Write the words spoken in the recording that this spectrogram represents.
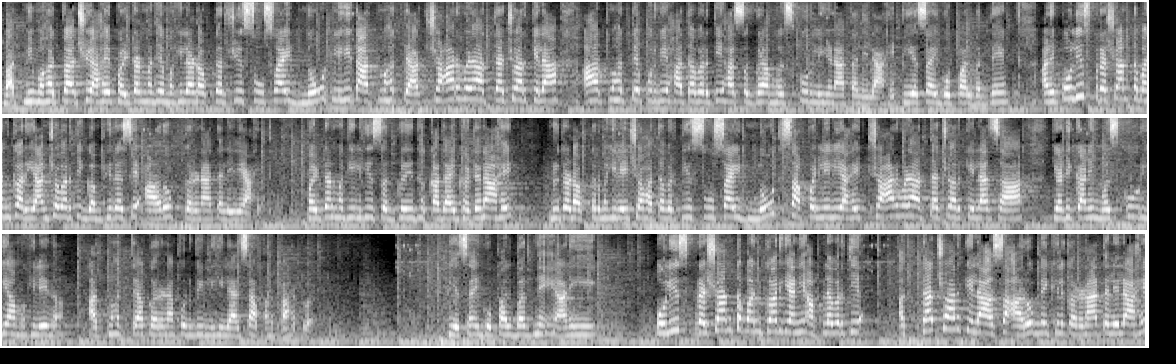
बातमी महत्वाची आहे. फलटणमध्ये महिला डॉक्टरची सुसाईड नोट लिहित आत्महत्या. चार वेळा अत्याचार केला. आत्महत्येपूर्वी हातावरती हा सगळा मजकूर लिहिण्यात आलेला आहे. पीएसआय गोपाल बदने आणि पोलीस प्रशांत बनकर यांच्यावरती गंभीर असे आरोप करण्यात आलेले आहेत. फलटणमधील ही सगळी धक्कादायक घटना आहे. मृत डॉक्टर महिलेच्या हातावरती सुसाईड नोट सापडलेली आहे. चार वेळा अत्याचार केल्याचा या ठिकाणी मजकूर या महिलेनं आत्महत्या करण्यापूर्वी लिहिल्याचं आपण पाहतोय. पीएसआय गोपाल बदने आणि पोलीस प्रशांत बनकर यांनी आपल्यावरती अत्याचार केला असा आरोप देखील करण्यात आलेला आहे.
